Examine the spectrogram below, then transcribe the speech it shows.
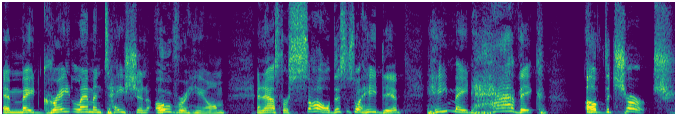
and made great lamentation over him. And as for Saul, this is what he did he made havoc of the church,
